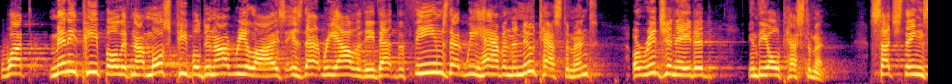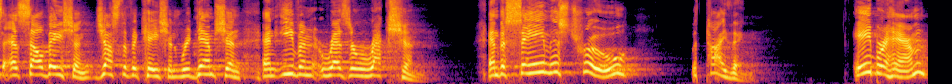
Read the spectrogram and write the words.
what many people, if not most people, do not realize is that reality that the themes that we have in the New Testament originated in the Old Testament. Such things as salvation, justification, redemption, and even resurrection. And the same is true with tithing. Abraham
